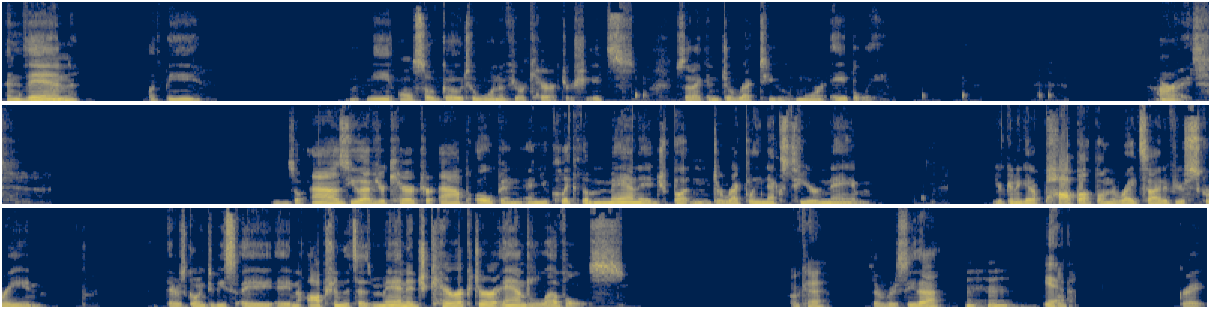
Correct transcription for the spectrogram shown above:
and then let me let me also go to one of your character sheets so that I can direct you more ably. All right. So as you have your character app open and you click the manage button directly next to your name, you're going to get a pop-up on the right side of your screen. There's going to be s- a, a- an option that says manage character and levels. Okay, Does everybody see that? hmm Yeah. Great.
